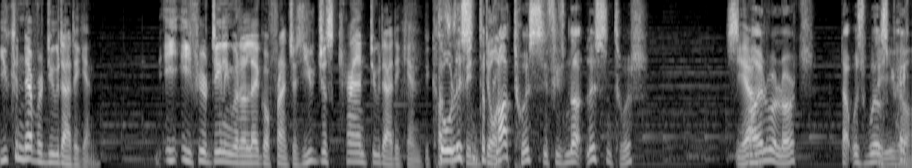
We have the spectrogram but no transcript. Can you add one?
you can never do that again. If you're dealing with a Lego franchise, you just can't do that again because Go it's listen to done. plot twists if you've not listened to it. Yeah. Spoiler alert. That was Will's pick. go.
